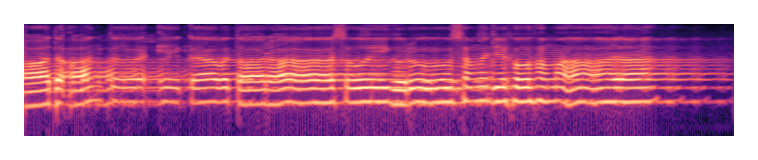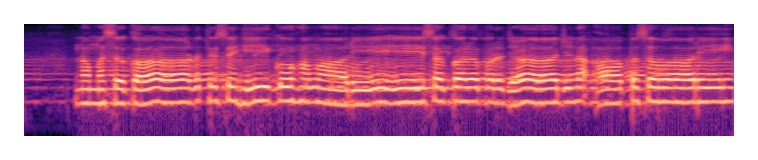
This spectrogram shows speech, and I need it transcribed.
ਆਦ ਅੰਤ ਏਕ ਅਵਤਾਰਾ, ਸੋਈ ਗੁਰੂ ਸਮਝਿਓ ਹਮਾਰਾ। ਨਮਸਕਾਰ ਤਿਸ ਹੀ ਕੋ ਹਮਾਰੀ, ਸਕਲ ਪ੍ਰਜਾ ਜਿਨ ਆਪ ਸਵਾਰੀ।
